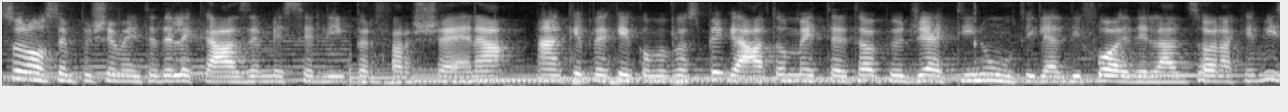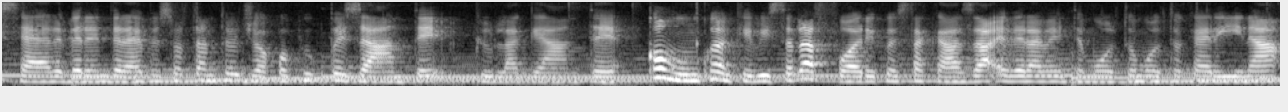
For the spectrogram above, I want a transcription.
sono semplicemente delle case messe lì per far scena, anche perché come vi ho spiegato mettere troppi oggetti inutili al di fuori della zona che vi serve renderebbe soltanto il gioco più pesante, più laggante. Comunque anche vista da fuori questa casa è veramente molto molto carina.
